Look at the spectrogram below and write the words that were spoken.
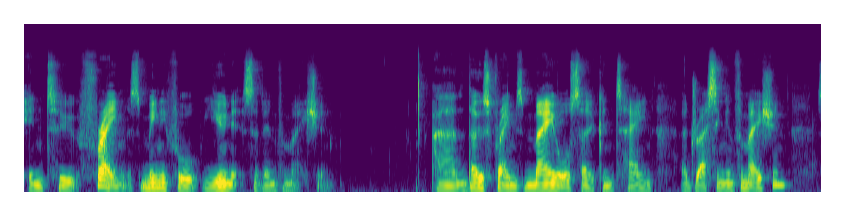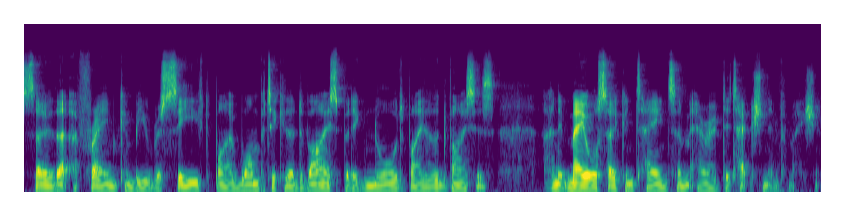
into frames, meaningful units of information. And those frames may also contain addressing information so that a frame can be received by one particular device but ignored by other devices. And it may also contain some error detection information.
